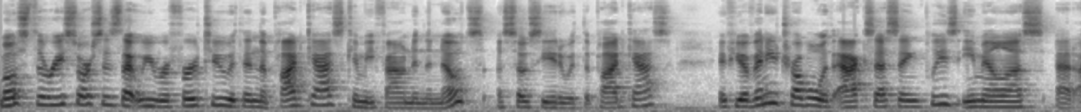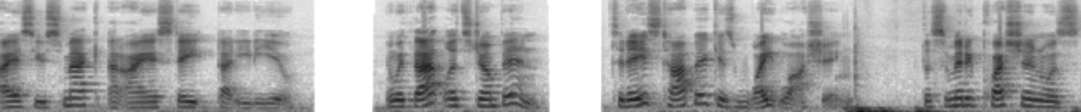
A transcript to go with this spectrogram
Most of the resources that we refer to within the podcast can be found in the notes associated with the podcast. If you have any trouble with accessing, please email us at isusmec at iastate.edu. And with that, let's jump in. Today's topic is whitewashing. The submitted question was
